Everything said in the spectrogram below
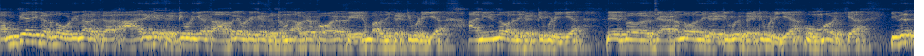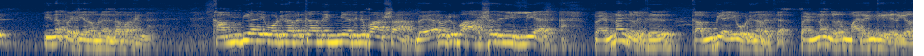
കമ്പിയായി കിടന്ന് ഓടി നടക്കുക ആരൊക്കെ കെട്ടിപ്പിടിക്കുക താപ്പൽ എവിടെയൊക്കെ കിട്ടണം അവരൊക്കെ ഓരോ പേരും പറഞ്ഞ് കെട്ടിപ്പിടിക്കുക അനിയെന്ന് പറഞ്ഞ് കെട്ടിപ്പിടിക്കുക ചേട്ടൻ എന്ന് പറഞ്ഞ് കെട്ടി കെട്ടിപ്പിടിക്കുക ഉമ്മ വയ്ക്കുക. ഇത് ഇതിനെപ്പറ്റി നമ്മൾ എന്താ പറയണ്ടേ? കമ്പിയായി ഓടി നടക്കാന്ന് ഇനി അതിന് ഭാഷ. വേറൊരു ഭാഷ അതിനില്ല പെണ്ണുങ്ങൾക്ക് കമ്പിയായി ഓടി നടക്കുക. പെണ്ണുങ്ങൾ മരം കയറികൾ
